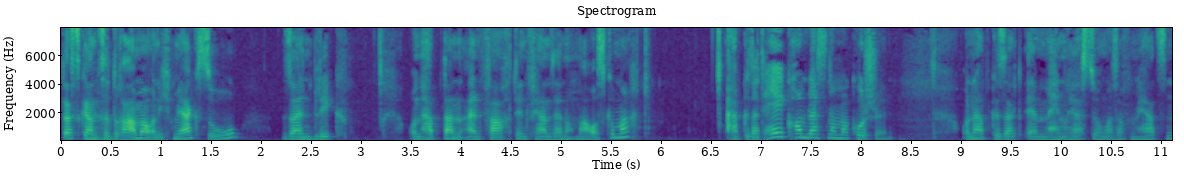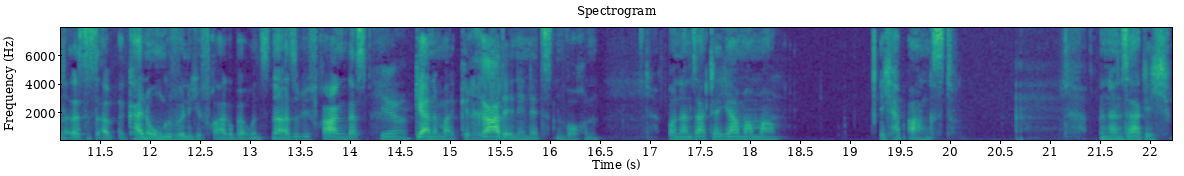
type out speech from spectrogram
das ganze ja. Drama. Und ich merke so seinen Blick und habe dann einfach den Fernseher nochmal ausgemacht habe gesagt, hey, komm, lass noch mal kuscheln. Und habe gesagt, ähm, Henry, hast du irgendwas auf dem Herzen? Das ist keine ungewöhnliche Frage bei uns. Ne? Also wir fragen das yeah. gerne mal, gerade in den letzten Wochen. Und dann sagt er, ja, Mama, ich habe Angst. Und dann sage ich,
